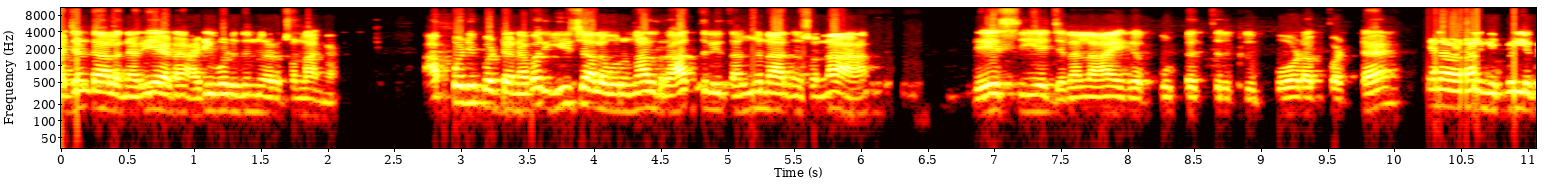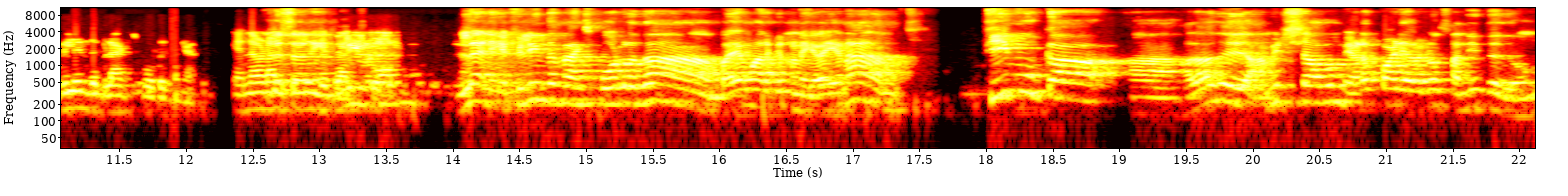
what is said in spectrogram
அஜெண்டால நிறைய இடம் அடிபடுதுன்னு வேற சொன்னாங்க. அப்படிப்பட்ட நபர் ஈஷால ஒரு நாள் ராத்திரி தங்குனார்னு சொன்னா தேசிய ஜனநாயக கூட்டத்திற்கு போடப்பட்ட என்ன வேணாலும் நீங்க fill in the blanks போட்டுக்கங்க. என்ன வேணாலும். இல்ல நீங்க ஃபில்லிங் த பேங்க்ஸ் போடுறதுதான் பயமா இருக்குன்னு நினைக்கிறேன். ஏன்னா திமுக அதாவது அமித்ஷாவும் எடப்பாடி அவர்களும் சந்தித்ததும்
